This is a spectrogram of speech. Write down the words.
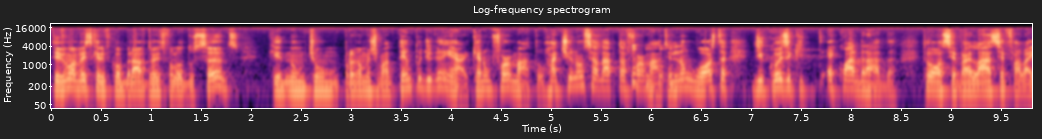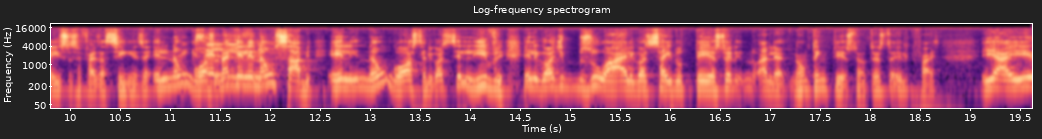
Teve uma vez que ele ficou bravo, também falou do Santos, que não tinha um programa chamado Tempo de Ganhar, que era um formato. O Ratinho não se adapta a formato. ele não gosta de coisa que é quadrada. Então, ó, você vai lá, você fala isso, você faz assim. Ele não gosta. Não é que ele livre. não sabe. Ele não gosta. Ele gosta de ser livre. Ele gosta de zoar. Ele gosta de sair do texto. Ele, aliás, não tem texto, né? O texto é ele que faz. E aí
